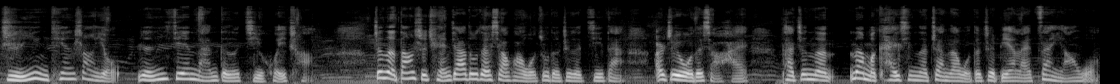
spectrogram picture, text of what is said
只应天上有人间难得几回尝，真的，当时全家都在笑话我做的这个鸡蛋，而只有我的小孩，他真的那么开心的站在我的这边来赞扬我。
